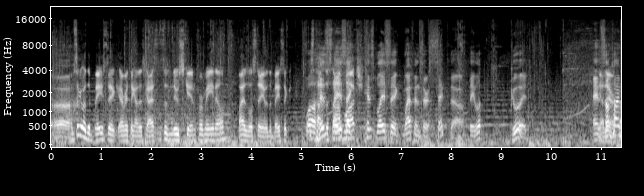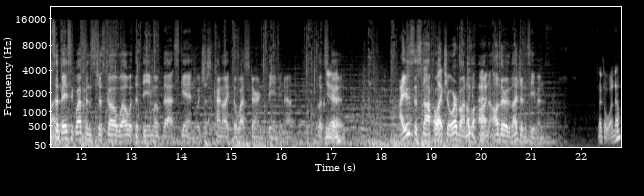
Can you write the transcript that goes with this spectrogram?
I'm uh, sticking with the basic everything on this guy. Since this is a new skin for me, you know, might as well stay with the basic. Well, Stop- his basic his basic weapons are sick though. They look good. And Yeah, sometimes the basic weapons just go well with the theme of that skin, which is kind of like the Western theme, you know. looks Yeah. good. I use the stopwatch like- orb on like on other legends even. Like the what now?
